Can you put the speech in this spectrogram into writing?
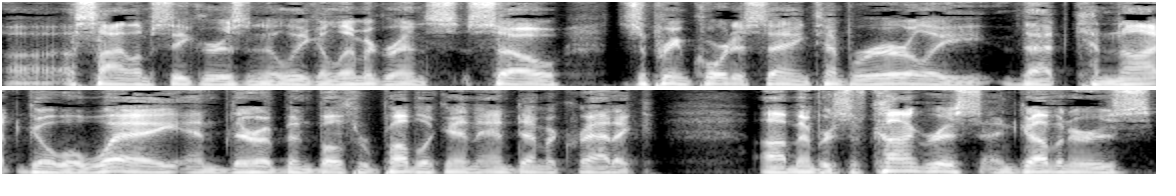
uh, asylum seekers and illegal immigrants. So the Supreme Court is saying temporarily that cannot go away. And there have been both Republican and Democratic uh, members of Congress and governors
